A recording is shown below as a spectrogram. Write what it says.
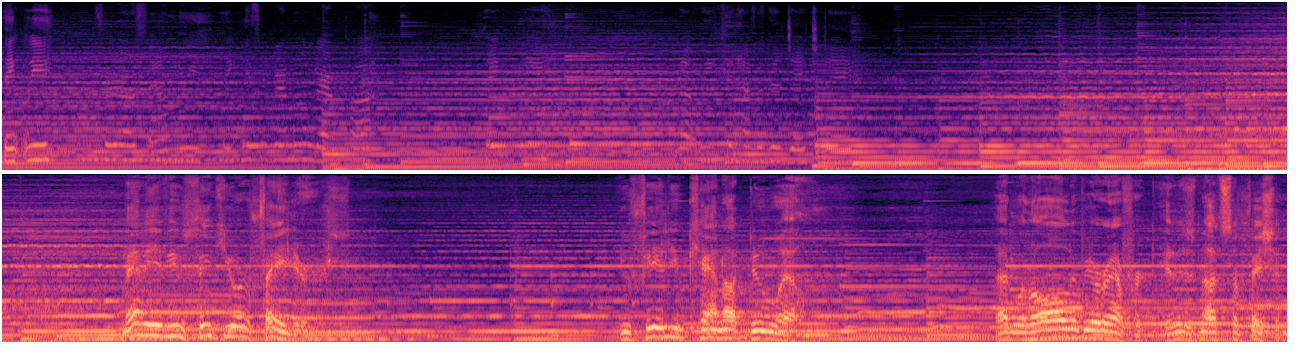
Thank me for our family. Thank me for Grandma and Grandpa. Thank me that we can have a good day today. Many of you think you are failures. You feel you cannot do well. That with all of your effort, it is not sufficient.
